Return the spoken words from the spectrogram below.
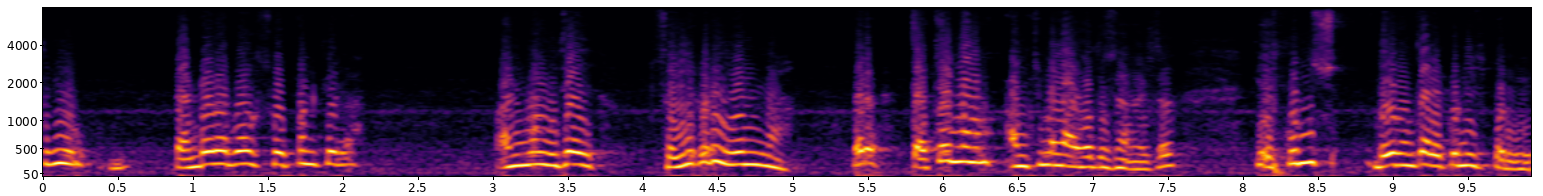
तुम्ही पॅन्डोरा बॉक्स ओपन केला. आणि मग उद्या सगळीकडे होईल ना. बरं त्याचे मला आणखी मला अगोदर सांगायचं की एकोणीस दोन हजार एकोणीस पूर्वी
